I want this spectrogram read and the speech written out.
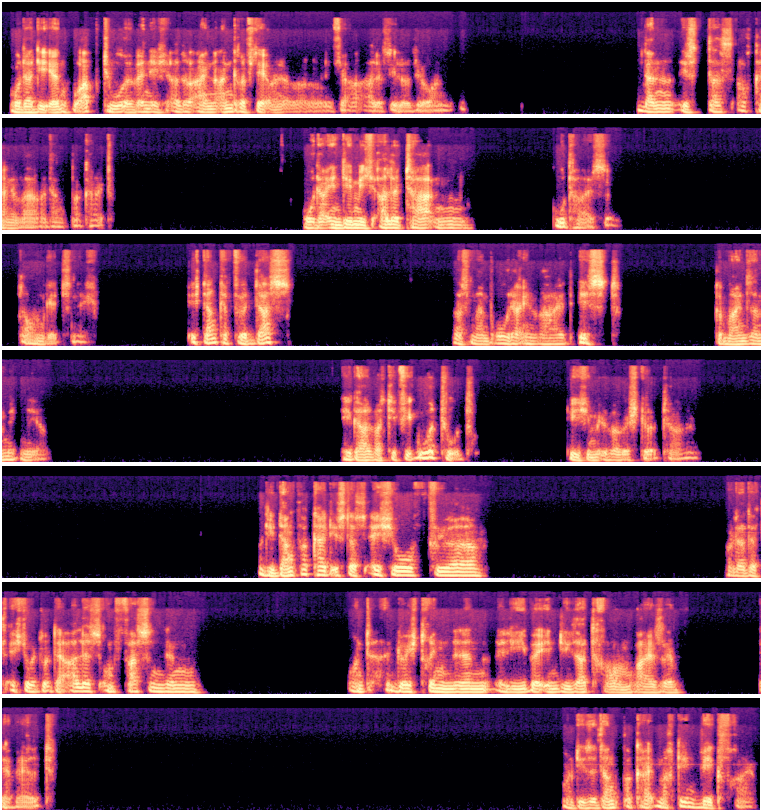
Oder die irgendwo abtue, wenn ich also einen Angriff sehe, ist ja alles Illusion. Dann ist das auch keine wahre Dankbarkeit oder indem ich alle Taten gutheiße. Darum geht's nicht. Ich danke für das, was mein Bruder in Wahrheit ist, gemeinsam mit mir. Egal, was die Figur tut, die ich ihm übergestülpt habe. Und die Dankbarkeit ist das Echo für, oder das Echo der alles umfassenden und durchdringenden Liebe in dieser Traumreise der Welt. Und diese Dankbarkeit macht den Weg frei.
